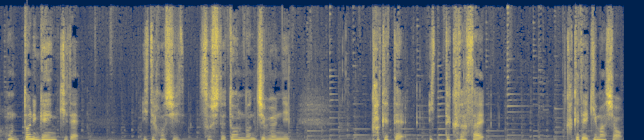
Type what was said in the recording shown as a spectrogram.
本当に元気でいてほしい。そしてどんどん自分にかけていってください。かけていきましょ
